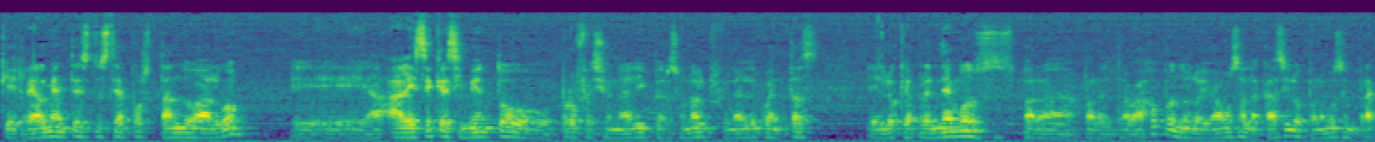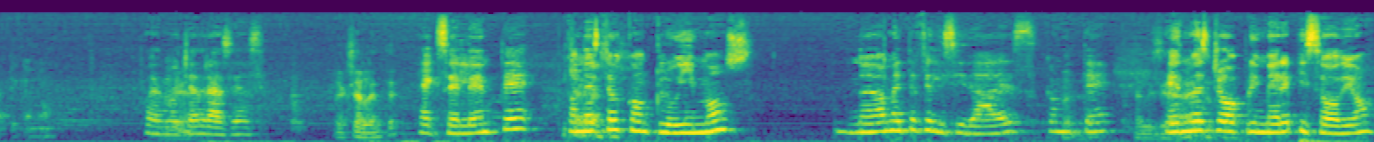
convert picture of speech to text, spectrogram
que realmente esto esté aportando algo eh, a, a ese crecimiento profesional y personal. Al final de cuentas, eh, lo que aprendemos para, para el trabajo, pues nos lo llevamos a la casa y lo ponemos en práctica, ¿no? Pues muchas gracias. Excelente. Excelente. Con esto concluimos. Nuevamente felicidades, comité. Felicidades, es nuestro doctor. primer episodio.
